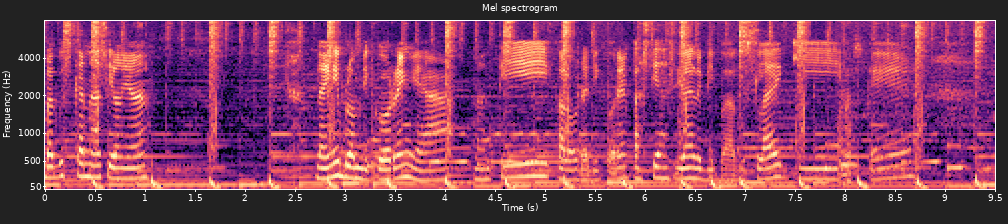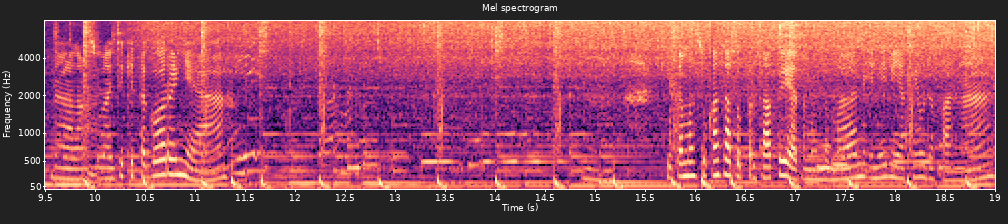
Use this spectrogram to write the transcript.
Bagus kan hasilnya? Nah ini belum digoreng ya. Nanti kalau udah digoreng pasti hasilnya lebih bagus lagi. Oke. Nah langsung aja kita goreng ya kita masukkan satu persatu ya teman-teman. Ini minyaknya udah panas.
